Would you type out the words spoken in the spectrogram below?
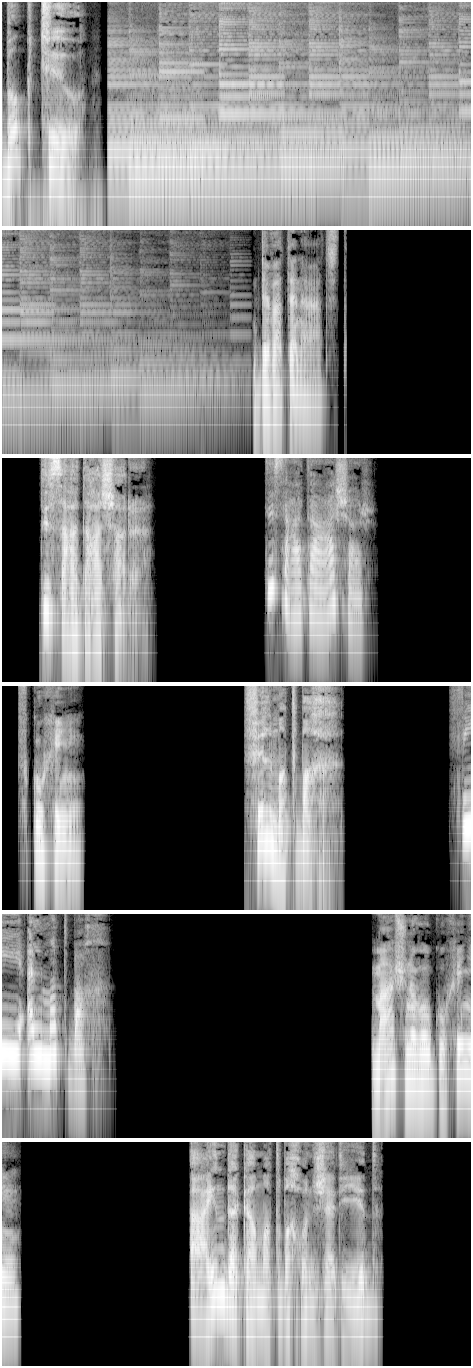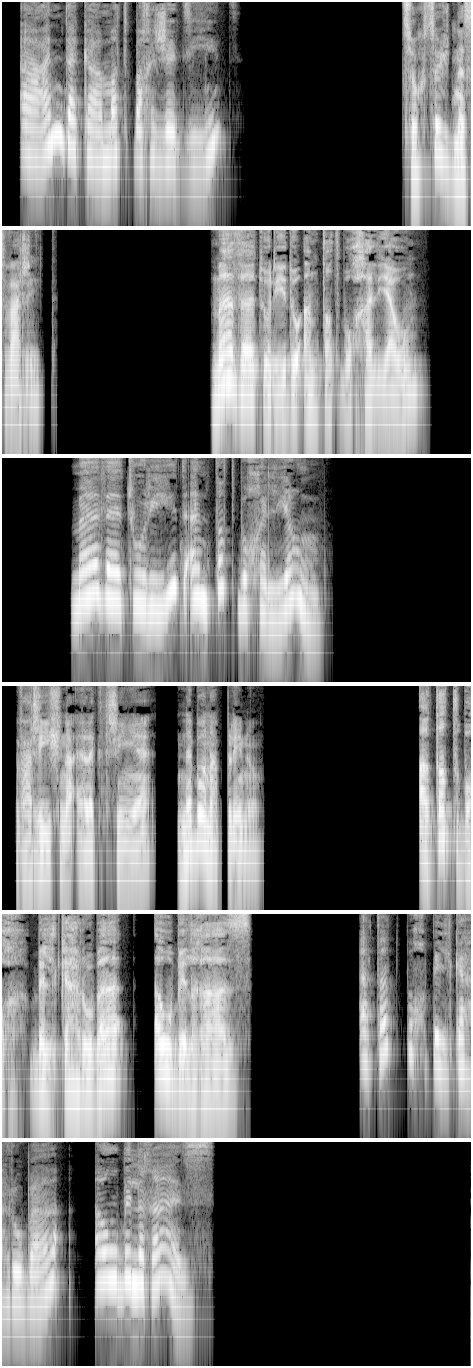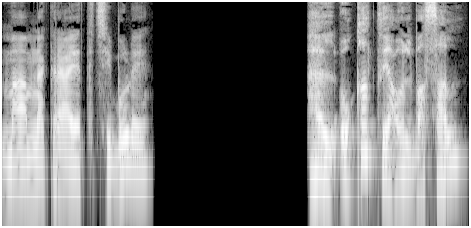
بوك تو. devatenáct, تسعة عشر. تسعة عشر. v kuchyni, في المطبخ. في المطبخ. máš novou kuchyni? أعندك مطبخ جديد؟ أعندك مطبخ جديد؟ Co chceš dnes vařit? ماذا تريد أن تطبخ اليوم؟ ماذا تريد أن تطبخ اليوم؟ Vaříš na elektřině nebo na plynu? أتطبخ بالكهرباء أو بالغاز؟ أتطبخ بالكهرباء أو بالغاز؟ Mám nakrájet cibuli? هل أقطع البصل؟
